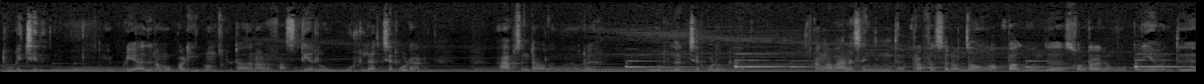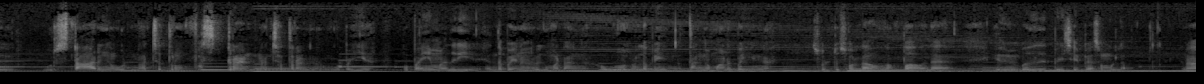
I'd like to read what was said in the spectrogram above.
துடிச்சிது. எப்படியாவது நம்ம படிக்கணும்னு சொல்லிட்டு. அதனால் ஃபஸ்ட் இயரில் ஒரு லெக்சர் கூட ஆப்சண்ட் ஆகலைங்க அவர். ஒரு லெக்சர் கூட விடல. அங்கே வேலை செஞ்சிருந்த ப்ரொஃபஸர் வந்து அவங்க அப்பாவுக்கு வந்து சொல்கிறாரு உங்கள் பையன் வந்து ஒரு ஸ்டாருங்க ஒரு நட்சத்திரம் ஃபஸ்ட் ரேங்க் நட்சத்திரங்க அவங்க. பையன் உங்கள் பையன் மாதிரி எந்த பையனும் இருக்க மாட்டாங்க. அவ்வளோ நல்ல பையங்க தங்கமான பையங்க. சொல்லிட்டு சொல்ல அவங்க அப்பாவால் எதுவுமே பதில் பேச்சே பேச முடியல. ஏன்னா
